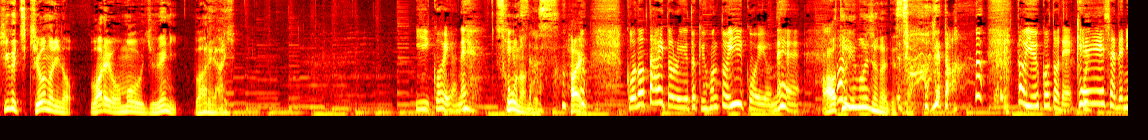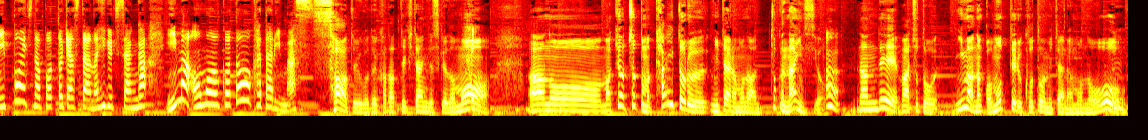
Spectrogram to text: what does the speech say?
樋口清則の我を思うゆえに我あり。いい声やね。そうなんです。はい。このタイトル言う時本当いい声よね。当たり前じゃないですか。出た。ということで経営者で日本一のポッドキャスターの樋口さんが今思うことを語ります。さあということで語っていきたいんですけども、あのーまあ、今日ちょっとまあタイトルみたいなものは特にないんですよ、うん。なんで、まあ、ちょっと今なんか思ってることみたいなものうをん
